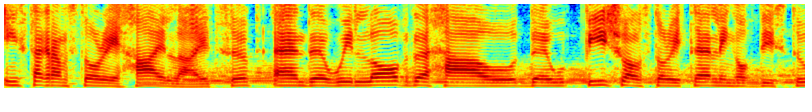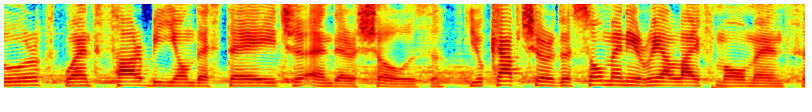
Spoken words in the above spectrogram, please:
Instagram story highlights and we loved how the visual storytelling of this tour went far beyond the stage and their shows. You captured so many real life moments,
